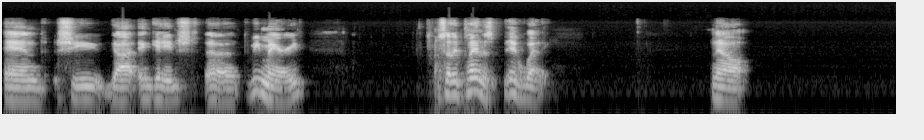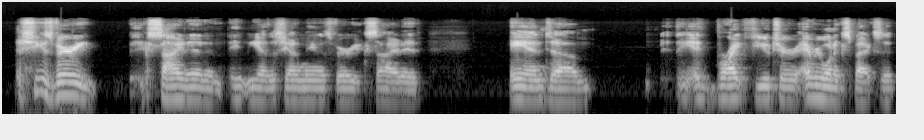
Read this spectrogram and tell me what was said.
and she got engaged uh, to be married. So they planned this big wedding. Now, she's very excited, and you know this young man is very excited, and um, a bright future. Everyone expects it,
